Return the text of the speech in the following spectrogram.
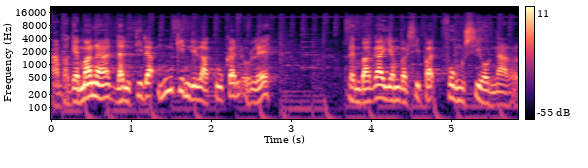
Nah, bagaimana dan tidak mungkin dilakukan oleh lembaga yang bersifat fungsional.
